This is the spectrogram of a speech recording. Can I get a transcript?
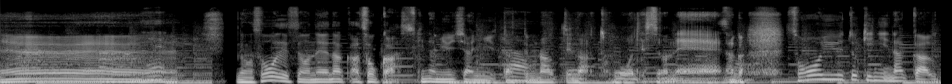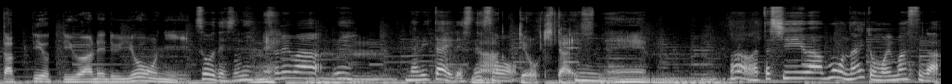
え。でもそうですよね。なんかそうか。好きなミュージシャンに歌ってもらうっていうのはそうですよね。なんかそういう時になんか歌ってよって言われるようにそうですね。ね。それはね、うん。なりたいですね。なそっておきたいですね。うん。うまあ私はもうないと思いますが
